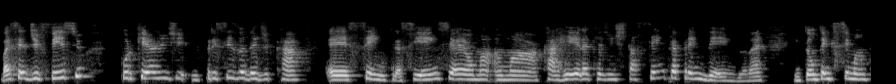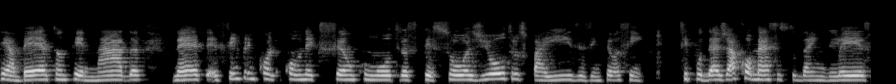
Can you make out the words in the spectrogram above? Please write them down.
Vai ser difícil porque a gente precisa dedicar é, sempre. A ciência é uma, uma carreira que a gente está sempre aprendendo, né? Então tem que se manter aberto, antenada, né? Sempre em conexão com outras pessoas de outros países. Então, assim, se puder, já começa a estudar inglês,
